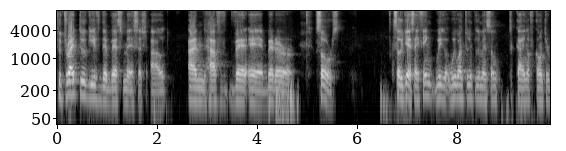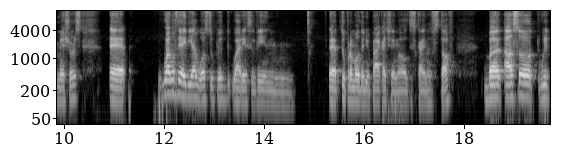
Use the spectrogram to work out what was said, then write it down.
to try to give the best message out and have a better source so yes, I think we we want to implement some kind of countermeasures. Uh, one of the idea was to put what is being uh, to promote the new package and all this kind of stuff, but also we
